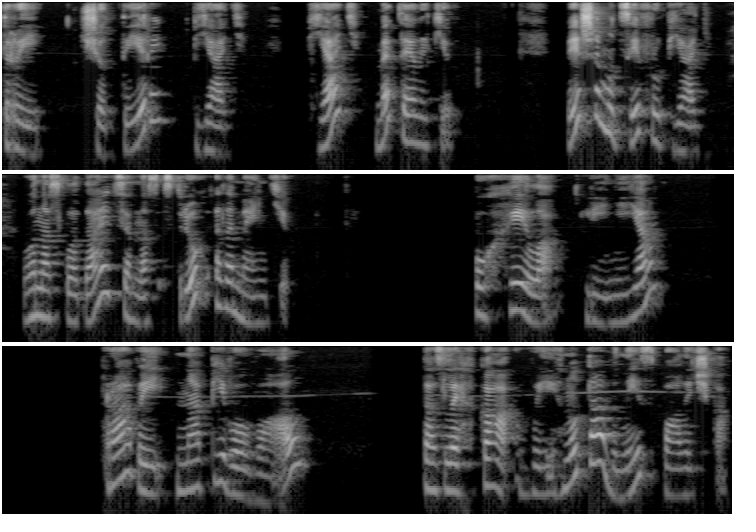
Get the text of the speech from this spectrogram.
три, чотири, п'ять. П'ять метеликів. Пишемо цифру 5. Вона складається в нас з трьох елементів. Похила лінія, правий напівовал та злегка вигнута вниз паличка.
